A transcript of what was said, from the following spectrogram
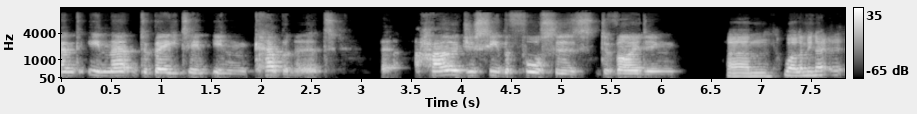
And in that debate in, in cabinet, uh, how do you see the forces dividing? Um, well, I mean, I,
